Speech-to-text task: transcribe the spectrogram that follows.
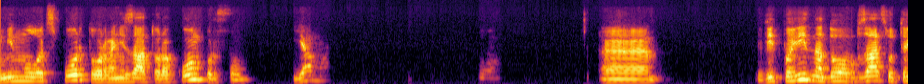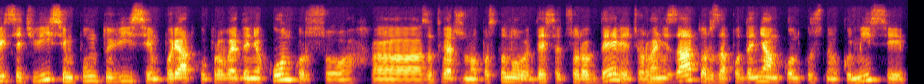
Мінмолодьспорту, організатора конкурсу, я маю відповідно до абзацу 38 пункту 8 порядку проведення конкурсу, е, затвердженого постановою 1049, організатор за поданням конкурсної комісії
